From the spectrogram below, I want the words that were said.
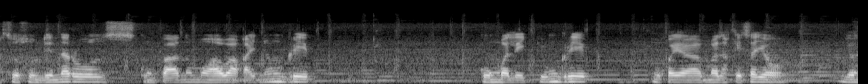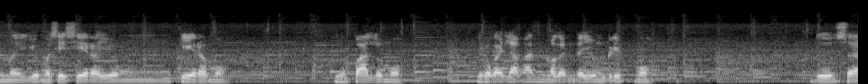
susundin na rules kung paano mo hawakan yung grip kung maliit yung grip o kaya malaki sa'yo yun yung masisira yung tira mo yung palo mo. Pero kailangan maganda yung grip mo doon sa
